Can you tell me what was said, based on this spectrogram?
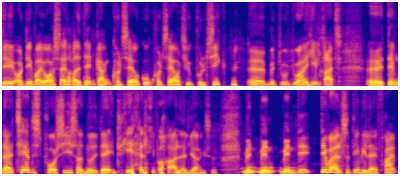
det, og det var jo også allerede dengang konserv, god konservativ politik, øh, men du, du har helt ret. Øh, dem, der er tættest på at sige sådan noget i dag, det er Liberal Alliance. Men, men, men det, det var altså det, vi lagde frem,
